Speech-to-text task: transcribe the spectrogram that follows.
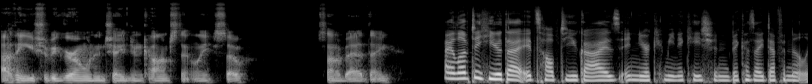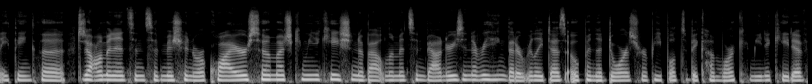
I think you should be growing and changing constantly. So it's not a bad thing. I love to hear that it's helped you guys in your communication because I definitely think the dominance and submission requires so much communication about limits and boundaries and everything that it really does open the doors for people to become more communicative.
